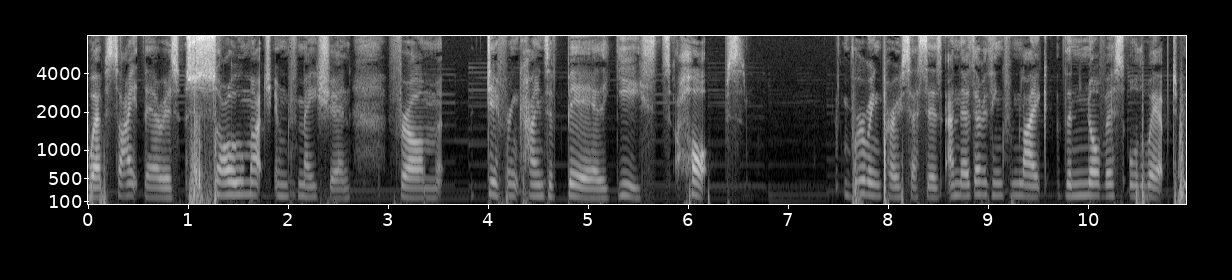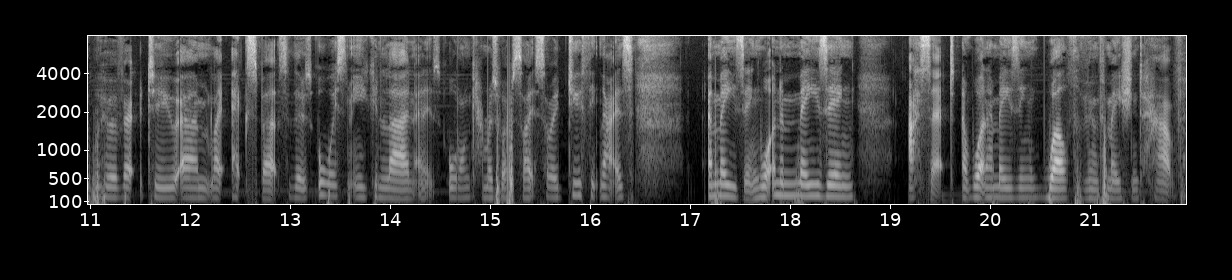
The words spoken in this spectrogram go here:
website, there is so much information from different kinds of beer, yeasts, hops, brewing processes, and there's everything from like the novice all the way up to people who are to um, like experts. So there's always something you can learn, and it's all on CAMRA's website. So I do think that is amazing. What an amazing asset, and what an amazing wealth of information to have.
